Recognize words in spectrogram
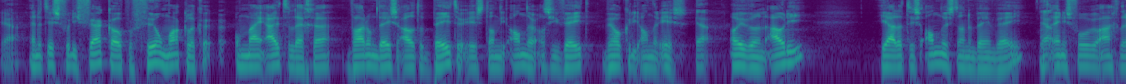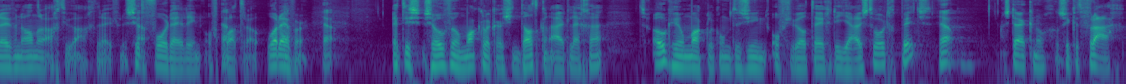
Ja. En het is voor die verkoper veel makkelijker om mij uit te leggen waarom deze auto beter is dan die ander als hij weet welke die ander is. Ja. Oh, je wil een Audi? Ja, dat is anders dan een BMW. Want Ja. de een is voorwiel aangedreven en de andere achterwiel aangedreven. Er zitten voordelen in, of quattro, whatever. Ja. Het is zoveel makkelijker als je dat kan uitleggen. Het is ook heel makkelijk om te zien of je wel tegen de juiste wordt gepitcht. Ja. Sterker nog, als ik het vraag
